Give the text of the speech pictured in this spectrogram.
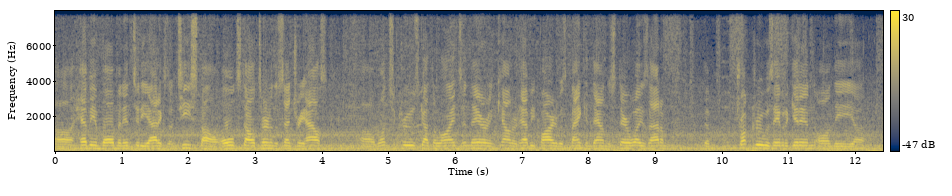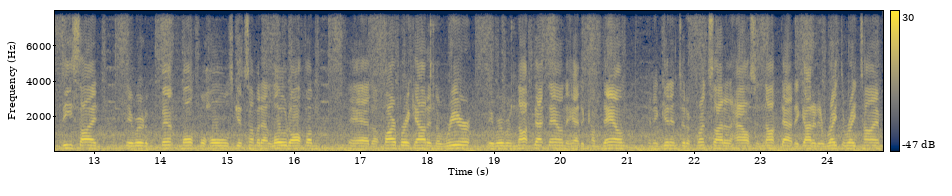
Uh, heavy involvement into the attic. It's a T-style, old-style turn-of-the-century house. Uh, once the crews got the lines in there, encountered heavy fire. It was banking down the stairways at them. The truck crew was able to get in on the uh, D side. They were able to vent multiple holes, get some of that load off them. They had a fire break out in the rear. They were able to knock that down. They had to come down and then get into the front side of the house and knock that. They got it at right the right time.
